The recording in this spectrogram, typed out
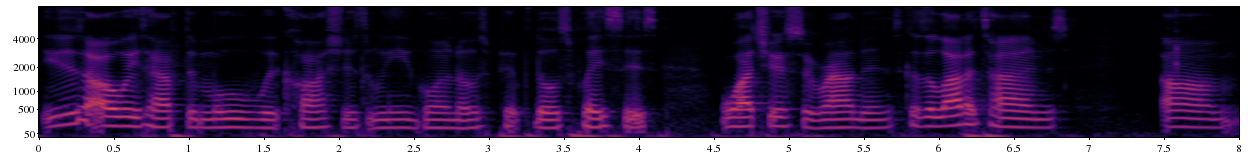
You just always have to move with cautious when you go in those those places. Watch your surroundings, because a lot of times, um,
